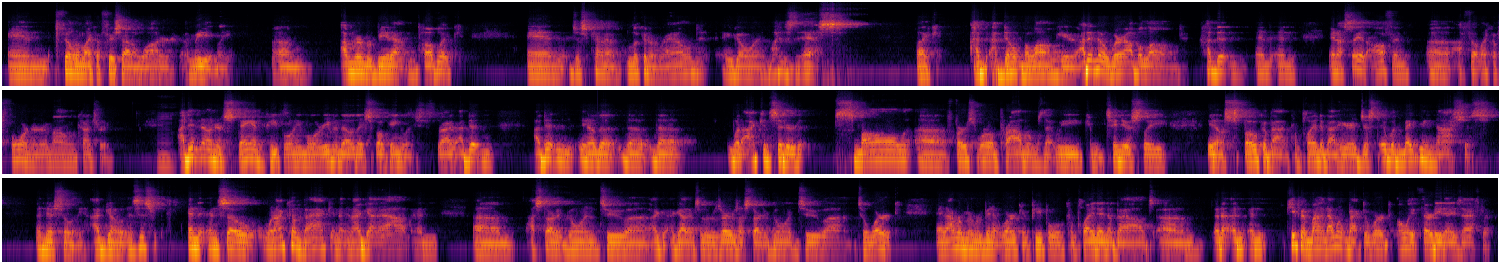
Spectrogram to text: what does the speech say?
and feeling like a fish out of water immediately. Um, I remember being out in public and just kind of looking around and going, what is this? Like, I, I don't belong here. I didn't know where I belonged. I didn't. And, and, and I say it often, uh, I felt like a foreigner in my own country. Mm. I didn't understand people anymore, even though they spoke English. Right? I didn't. I didn't. You know the the the what I considered small uh, first world problems that we continuously, you know, spoke about and complained about here. It just it would make me nauseous initially. I'd go, is this? And and so when I come back and, and I got out and um, I started going to uh, I, I, got into the reserves. I started going to uh, to work, and I remember being at work and people complaining about, um, and, and, and, keep in mind, I went back to work only 30 days after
